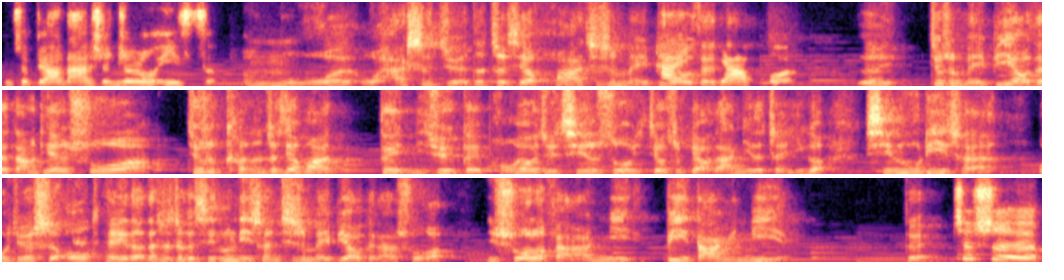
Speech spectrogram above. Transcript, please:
你就表达是这种意思。嗯，我我还是觉得这些话其实没必要在压迫。嗯，就是没必要在当天说，就是可能这些话对你去给朋友去倾诉，就是表达你的整一个心路历程，我觉得是 OK 的。但是这个心路历程其实没必要给他说，你说了反而利弊大于利。对，就是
